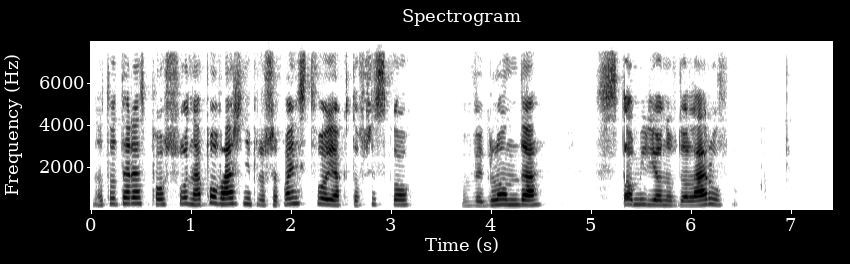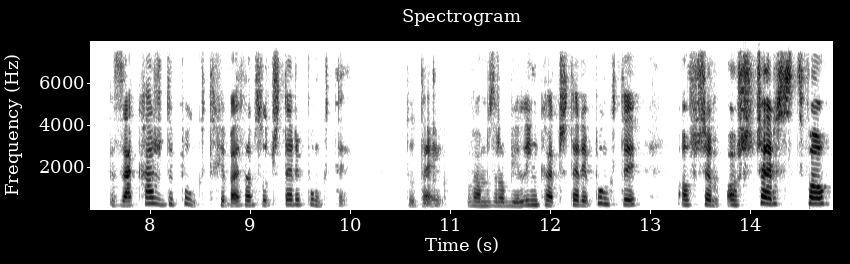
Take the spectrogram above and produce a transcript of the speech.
No to teraz poszło na poważnie, proszę Państwa, jak to wszystko wygląda. 100 milionów dolarów za każdy punkt. Chyba tam są cztery punkty. Tutaj Wam zrobię linka. Cztery punkty. Owszem, oszczerstwo.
